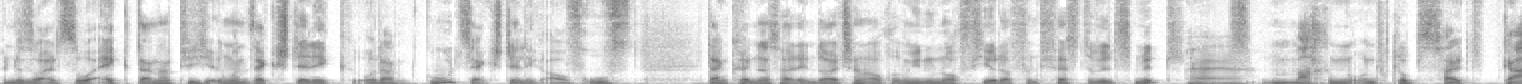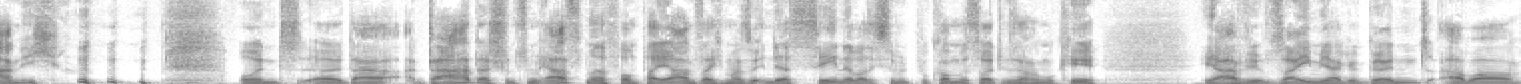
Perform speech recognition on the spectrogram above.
Wenn du so als so Eck dann natürlich irgendwann sechsstellig oder gut sechsstellig aufrufst, dann können das halt in Deutschland auch irgendwie nur noch vier oder fünf Festivals mitmachen Ja, ja. und Clubs halt gar nicht. und äh, da, da hat er schon zum ersten Mal vor ein paar Jahren, sag ich mal, so in der Szene, was ich so mitbekomme, dass Leute gesagt haben, okay, ja, wir- sei ihm ja gegönnt, aber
